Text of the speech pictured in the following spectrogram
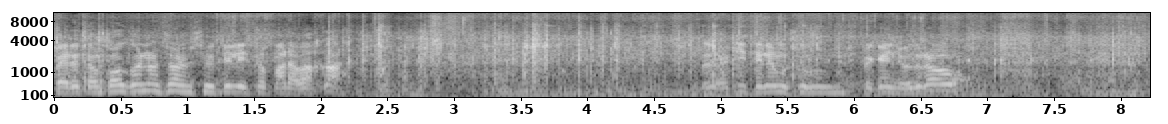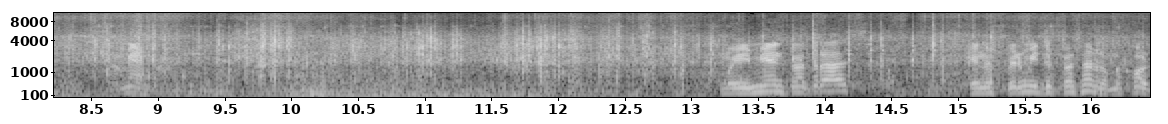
Pero tampoco no solo se utiliza para bajar. Aquí tenemos un pequeño draw. También. Movimiento atrás que nos permite pasarlo mejor.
